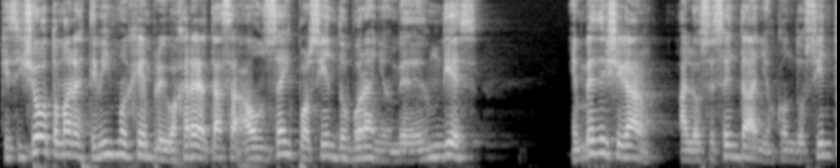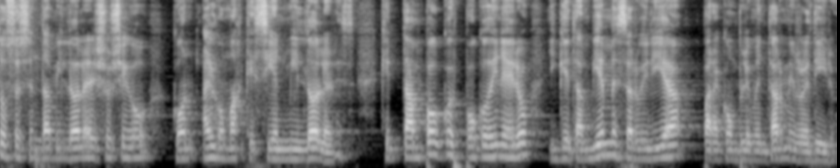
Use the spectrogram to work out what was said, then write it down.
que si yo tomara este mismo ejemplo y bajara la tasa a un 6% por año en vez de un 10%, en vez de llegar a los 60 años con 260 mil dólares, yo llego con algo más que 100 mil dólares, que tampoco es poco dinero y que también me serviría para complementar mi retiro.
